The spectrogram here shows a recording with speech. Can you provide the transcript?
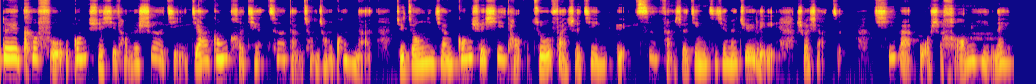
队克服光学系统的设计、加工和检测等重重困难，最终将光学系统主反射镜与次反射镜之间的距离缩小至七百五十毫米以内。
